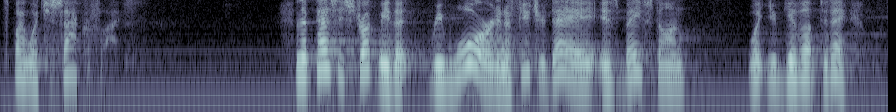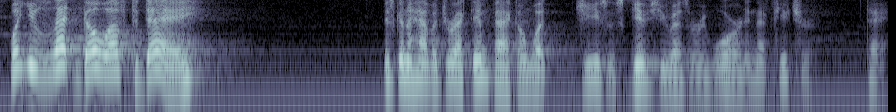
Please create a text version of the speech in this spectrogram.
It's by what you sacrifice. And that passage struck me that reward in a future day is based on what you give up today. What you let go of today is going to have a direct impact on what Jesus gives you as a reward in that future day.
